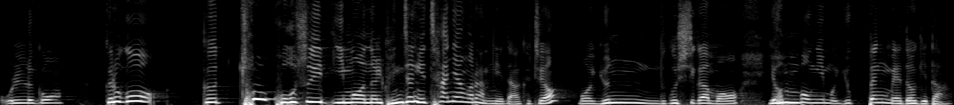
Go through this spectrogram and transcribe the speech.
오르고, 그리고 그 초고수입 임원을 굉장히 찬양을 합니다. 그죠? 뭐 윤 누구 씨가 뭐 연봉이 뭐 600매덕이다.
